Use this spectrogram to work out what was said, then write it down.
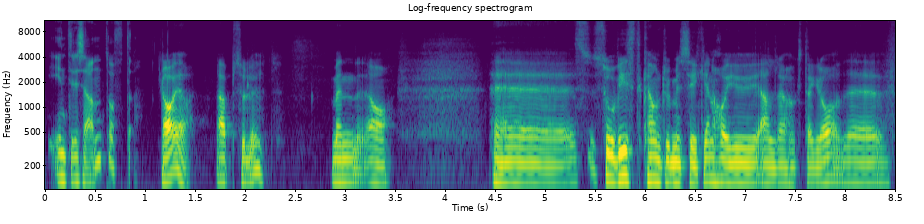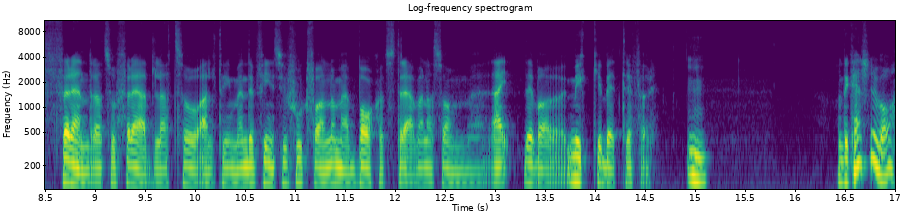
intressant ofta. Ja, ja, absolut. Men ja. Eh, så visst, countrymusiken har ju i allra högsta grad eh, förändrats och förädlats och allting. Men det finns ju fortfarande de här bakåtsträvarna som, eh, nej, det var mycket bättre förr. Mm. Och det kanske det var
